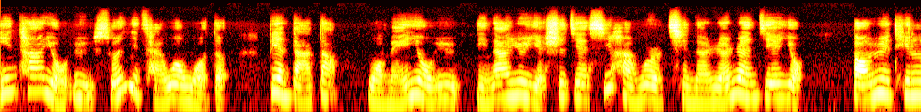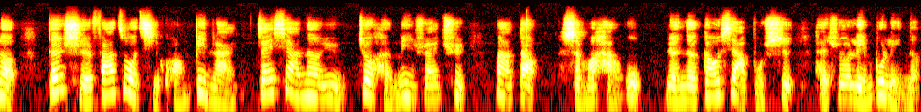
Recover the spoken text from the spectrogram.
因他有玉，所以才问我的。”便答道：“我没有玉，你那玉也是件稀罕味儿，岂能人人皆有？”宝玉听了，登时发作起狂病来，摘下那玉就狠命摔去，骂道：“什么寒物！人的高下不是，还说灵不灵呢？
